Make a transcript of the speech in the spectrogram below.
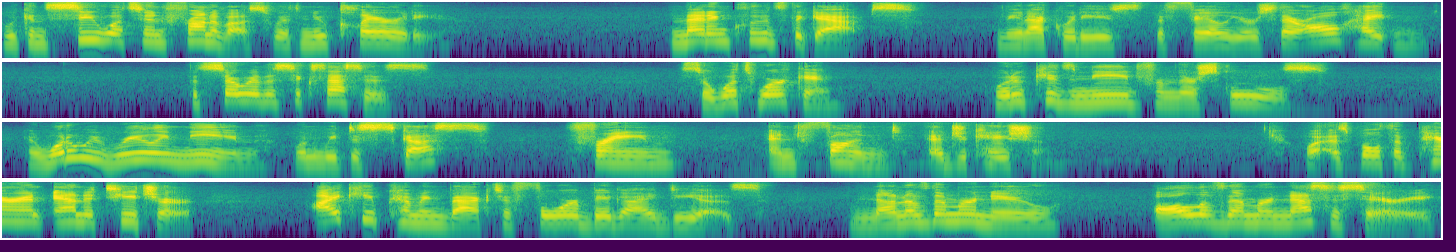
we can see what's in front of us with new clarity. And that includes the gaps, the inequities, the failures. They're all heightened. But so are the successes. So, what's working? What do kids need from their schools? And what do we really mean when we discuss, frame, and fund education? Well, as both a parent and a teacher, I keep coming back to four big ideas. None of them are new, all of them are necessary.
